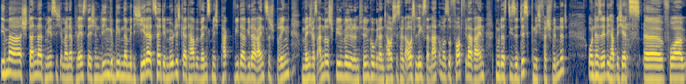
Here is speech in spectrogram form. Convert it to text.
immer standardmäßig in meiner Playstation liegen geblieben, damit ich jederzeit die Möglichkeit habe, wenn es mich packt, wieder, wieder reinzuspringen. Und wenn ich was anderes spielen will oder einen Film gucke, dann tausche ich es halt aus, lege es danach immer sofort wieder rein, nur dass diese Disc nicht verschwindet. Und tatsächlich habe ich jetzt äh, vor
